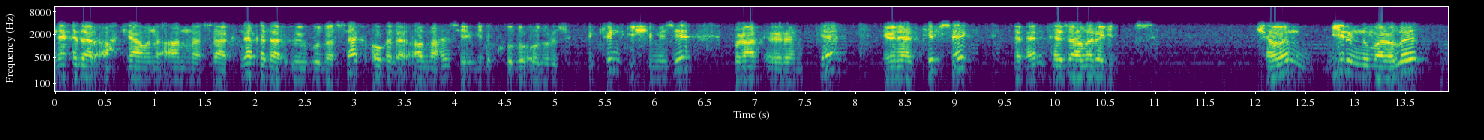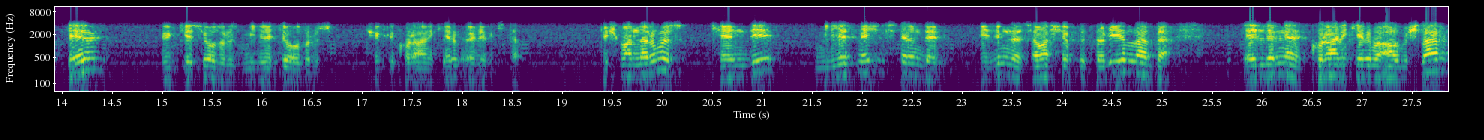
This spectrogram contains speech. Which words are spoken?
ne kadar ahkamını anlasak, ne kadar uygulasak o kadar Allah'ın sevgili kulu oluruz. Bütün işimizi Kur'an öğrenmeye yöneltirsek efendim tezalara gideriz. Çağın bir numaralı dev ülkesi oluruz, milleti oluruz. Çünkü Kur'an-ı Kerim öyle bir kitap. Düşmanlarımız kendi millet meclislerinde bizimle savaş yaptıkları yıllarda ellerine Kur'an-ı Kerim'i almışlar.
